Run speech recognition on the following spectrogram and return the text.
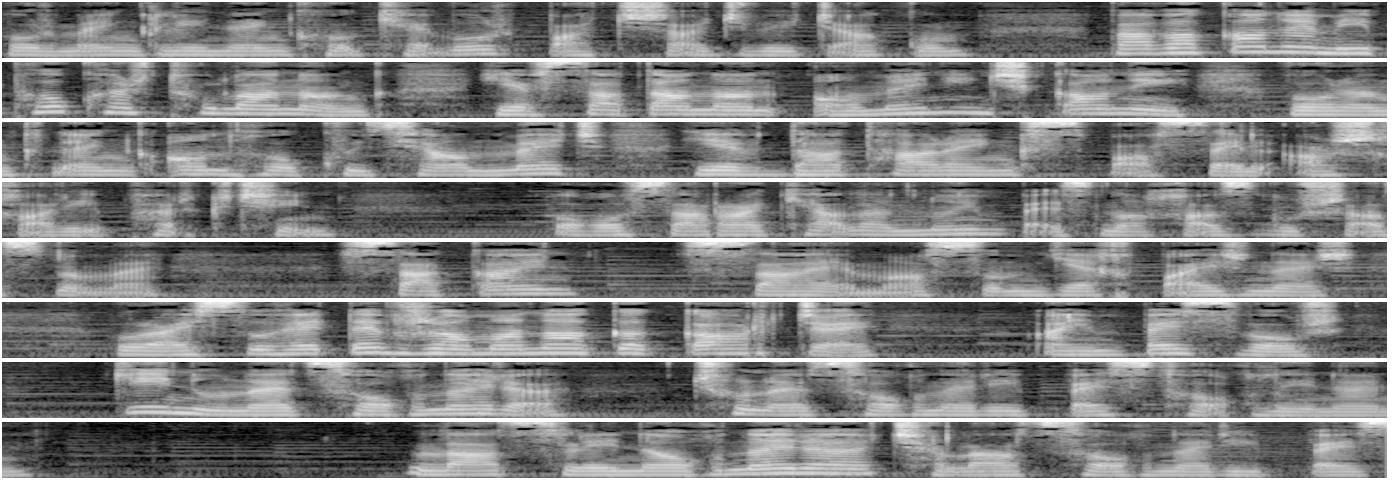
որ մենք լինենք հոգևոր պատշաճ վիճակում։ Բավական է մի փոքր թուլանանք եւ սատանան ամեն ինչ կանի, որ ընկնենք անհոգության մեջ եւ դադարենք սпасել աշխարհի փրկչին։ Պողոս Արաքյալը նույնպես նախազգուշացնում է. սակայն սա եմ ասում եղբայրներ, որ այսուհետև ժամանակը կարճ է, այնպես որ կին ունեցողները ճանաչողների պես թող լինեն։ Լաց լինողները չլացողների պես,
